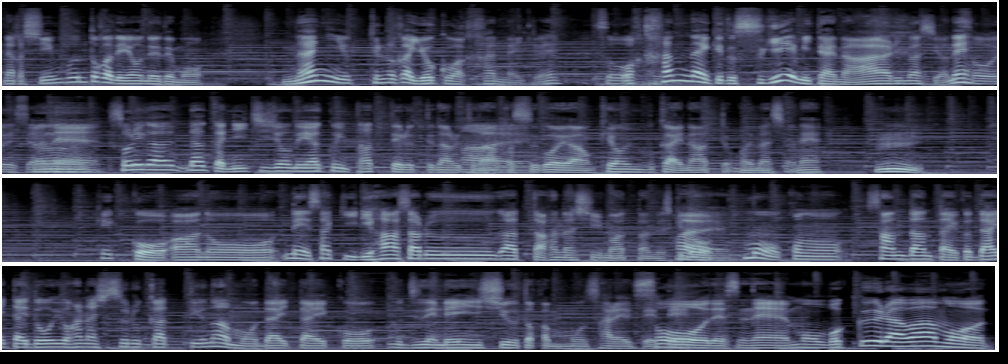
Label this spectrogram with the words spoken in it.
なんか新聞とかで読んでても何言ってるのかよくわかんないってね。そう。わかんないけどすげえみたいなのありますよね。そうですよね。うん、それがなんか日常の役に立ってるってなるとはい。なんかすごいあの興味深いなって思いますよね。うん結構あのねさっきリハーサルがあった話もあったんですけど、はい。もうこの3団体が大体どういう話するかっていうのはもう大体こう事前練習とかもされてて。そうですね。もう僕らはもう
